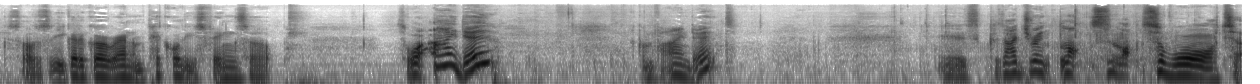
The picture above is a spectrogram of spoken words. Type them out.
Because obviously you've got to go around and pick all these things up. So what I do, if I can find it, is because I drink lots and lots of water.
